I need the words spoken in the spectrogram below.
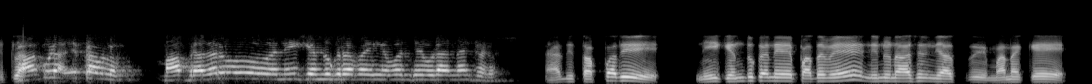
ఇట్లా. నాకు కూడా అదే ప్రాబ్లం. మా బ్రదరు నీకెందుకు ఎవరి దేవుడు అని అంటాడు. అది తప్పది. నీకెందుకనే పదమే నిన్ను నాశనం చేస్తుంది. మనకే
